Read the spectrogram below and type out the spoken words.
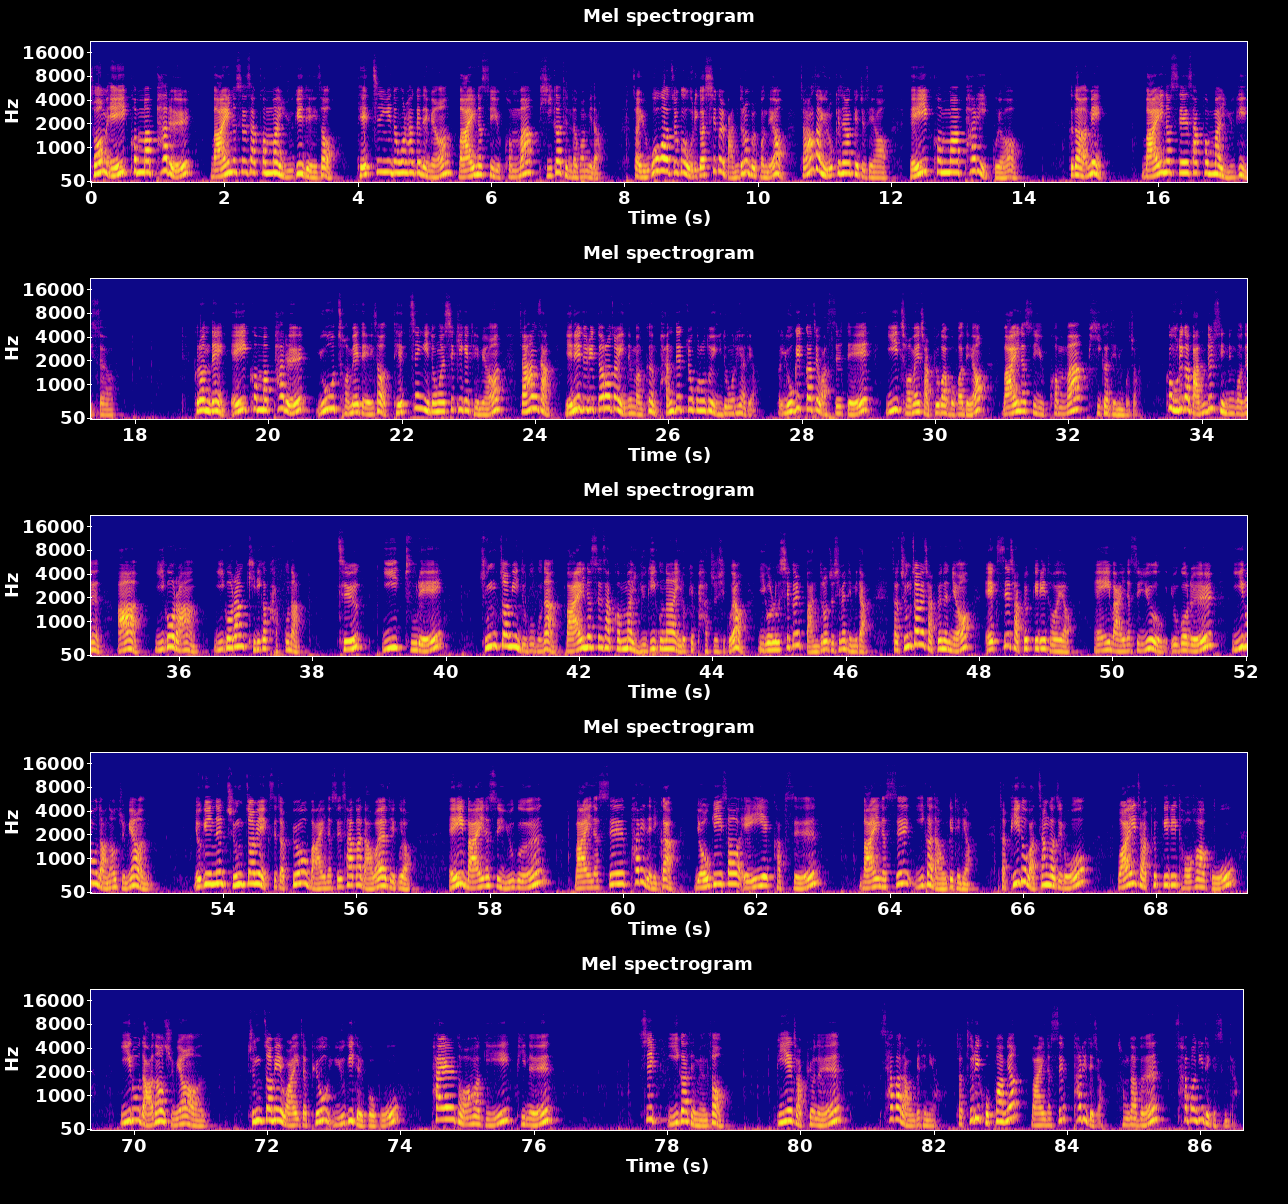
점 A, 8을 마이너스 4, 6에 대해서 대칭 이동을 하게 되면 마이너스 6, B가 된다고 합니다. 자, 요거 가지고 우리가 식을 만들어 볼 건데요. 자, 항상 이렇게 생각해 주세요. A, 8이 있고요. 그 다음에 마이너스 4, 6이 있어요. 그런데 A, 8을 요 점에 대해서 대칭 이동을 시키게 되면 자 항상 얘네들이 떨어져 있는 만큼 반대쪽으로도 이동을 해야 돼요. 그러니까 여기까지 왔을 때 이 점의 좌표가 뭐가 돼요? 마이너스 6, B가 되는 거죠. 그럼 우리가 만들 수 있는 거는 아 이거랑 이거랑 길이가 같구나. 즉 이 둘의 중점이 누구구나. 마이너스 4, 6이구나. 이렇게 봐주시고요. 이걸로 식을 만들어주시면 됩니다. 자, 중점의 좌표는요. x 좌표끼리 더해요. a-6. 요거를 2로 나눠주면 여기 있는 중점의 x 좌표 마이너스 4가 나와야 되고요. A-6은 마이너스 8이 되니까 여기서 a의 값은 마이너스 2가 나오게 되네요. 자, b도 마찬가지로 y 좌표끼리 더하고 2로 나눠주면 중점의 y좌표 6이 될 거고 8 더하기 b는 12가 되면서 b의 좌표는 4가 나오게 되네요. 자, 둘이 곱하면 마이너스 8이 되죠. 정답은 4번이 되겠습니다.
